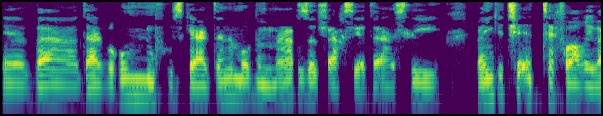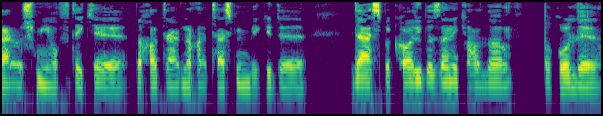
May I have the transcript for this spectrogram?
و در واقع اون نفوذ کردن ما به مغز شخصیت اصلی و اینکه چه اتفاقی براش میفته که بخواد در نهایت تصمیم بگیره دست به کاری بزنه که حالا به قول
